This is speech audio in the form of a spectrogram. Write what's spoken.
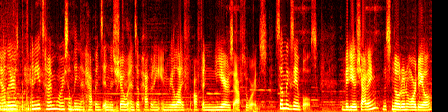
Now, there's many a time where something that happens in the show ends up happening in real life, often years afterwards. Some examples video chatting, the Snowden ordeal,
